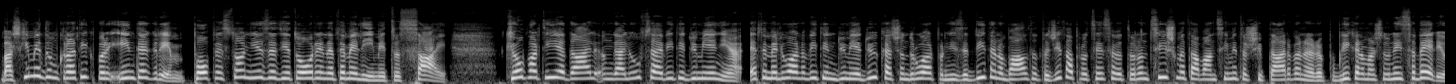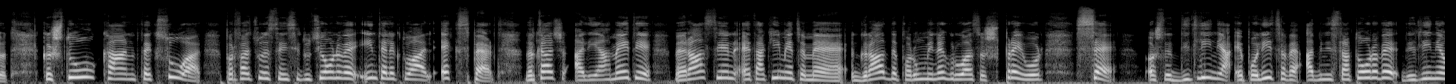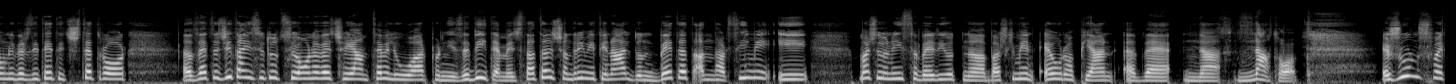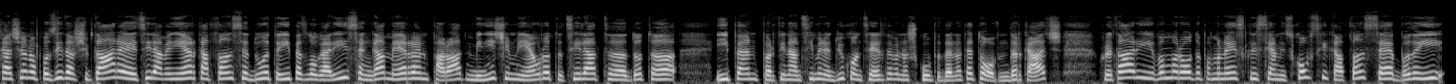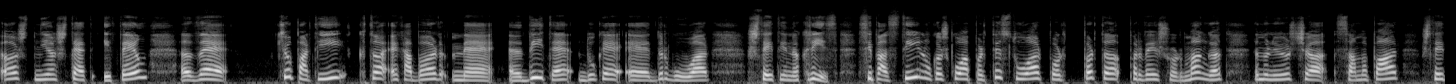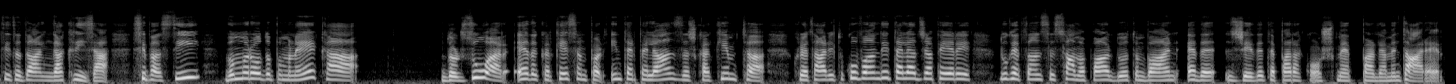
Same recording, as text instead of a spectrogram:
Bashkimi Demokratik për Integrim po feston njëzet vjetorin e themelimit të saj. Kjo parti e dalë nga lufta e vitit dy mijë e një, e themeluar në vitin dy mijë e dy ka qëndruar për njëzet vite në ballë të të gjitha proceseve të rëndësishme të avancimit të shqiptarëve në Republikën e Maqedonisë së Veriut. Kështu kanë theksuar përfaqësues të institucioneve intelektualë, ekspertë. Ndërkaq Ali Ahmeti me rastin e takimit me gratë dhe forumin e gruas është shprehur se Është ditëlindja e policëve, administratorëve, ditëlindja e Universitetit Shtetëror dhe të gjitha institucioneve që janë themeluar për 20 vite. Megjithatë, qëndrimi final do të mbetet anëtarësimi i Maqedonisë së Veriut në Bashkimin Evropian dhe në NATO. E zhurmshme ka qenë opozita shqiptare e cila menjëherë ka thënë se duhet të ipet llogari se nga merren parat mbi 100.000 euro të cilat do të ipen për financimin e dy koncerteve në Shkup dhe në Tetovë. Ndërkaq, kryetari i VMRO-DPMNE-së Kristian Mickovski ka thënë se BDI është një shtet i thellë dhe kjo parti këtë e ka bërë me vite duke e dërguar shtetin në krizë. Sipas tij, nuk është koha për të festuar, por për të përveshur mangët në mënyrë që sa më parë shteti të dalë nga kriza. Sipas tij, VMRO-DPMNE ka dorëzuar edhe kërkesën për interpelancë dhe shkarkim të kryetarit të Kuvendit, Talat Xhaferi, duke thënë se sa më parë duhet të mbahen edhe zgjedhjet e parakohshme parlamentare.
